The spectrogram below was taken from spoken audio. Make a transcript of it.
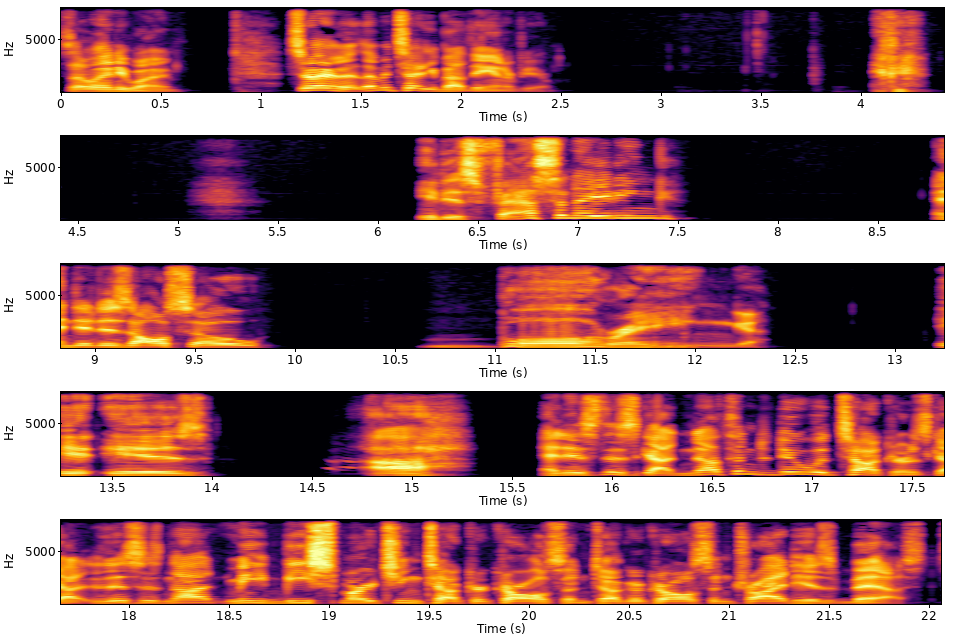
So anyway, so anyway, let me tell you about the interview. it is fascinating and it is also boring. It is ah and this has got nothing to do with Tucker. It's got this is not me besmirching Tucker Carlson. Tucker Carlson tried his best.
